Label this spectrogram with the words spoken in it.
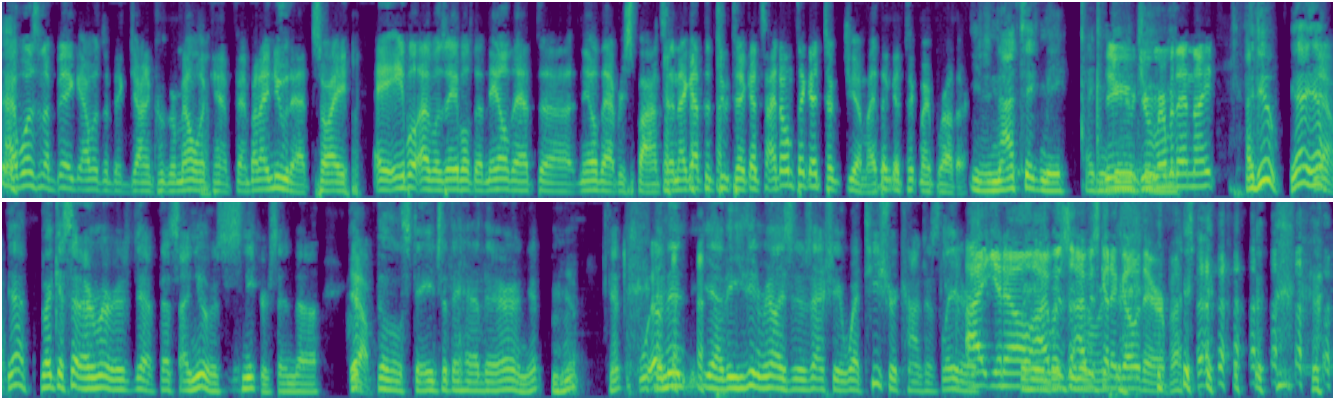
I wasn't a big, I wasn't a big John Cougar Mellencamp fan, but I knew that, so I, I able, I was able to nail that, uh, nail that response, and I got the two tickets. I don't think I took Jim. I think I took my brother. You did not take me. I can Do you, do you remember that night? I do. Yeah, yeah, Yeah. yeah, Like I said, I remember. Yeah, that's I knew it was sneakers and uh, Yeah. the little stage that they had there, and yep, mhm, Yeah. Yep. Well, And then yeah, the, he didn't realize there was actually a wet T-shirt contest later. I, you know, Yeah, I was, you I know, was going to go there, but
